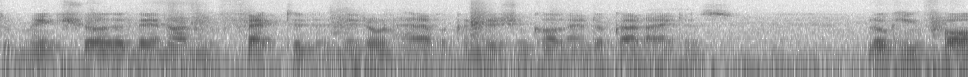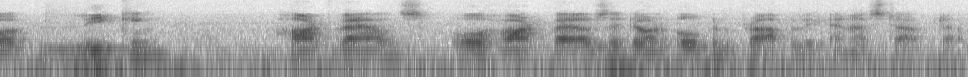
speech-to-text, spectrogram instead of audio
to make sure that they're not infected and they don't have a condition called endocarditis, looking for leaking heart valves or heart valves that don't open properly and are stopped up.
